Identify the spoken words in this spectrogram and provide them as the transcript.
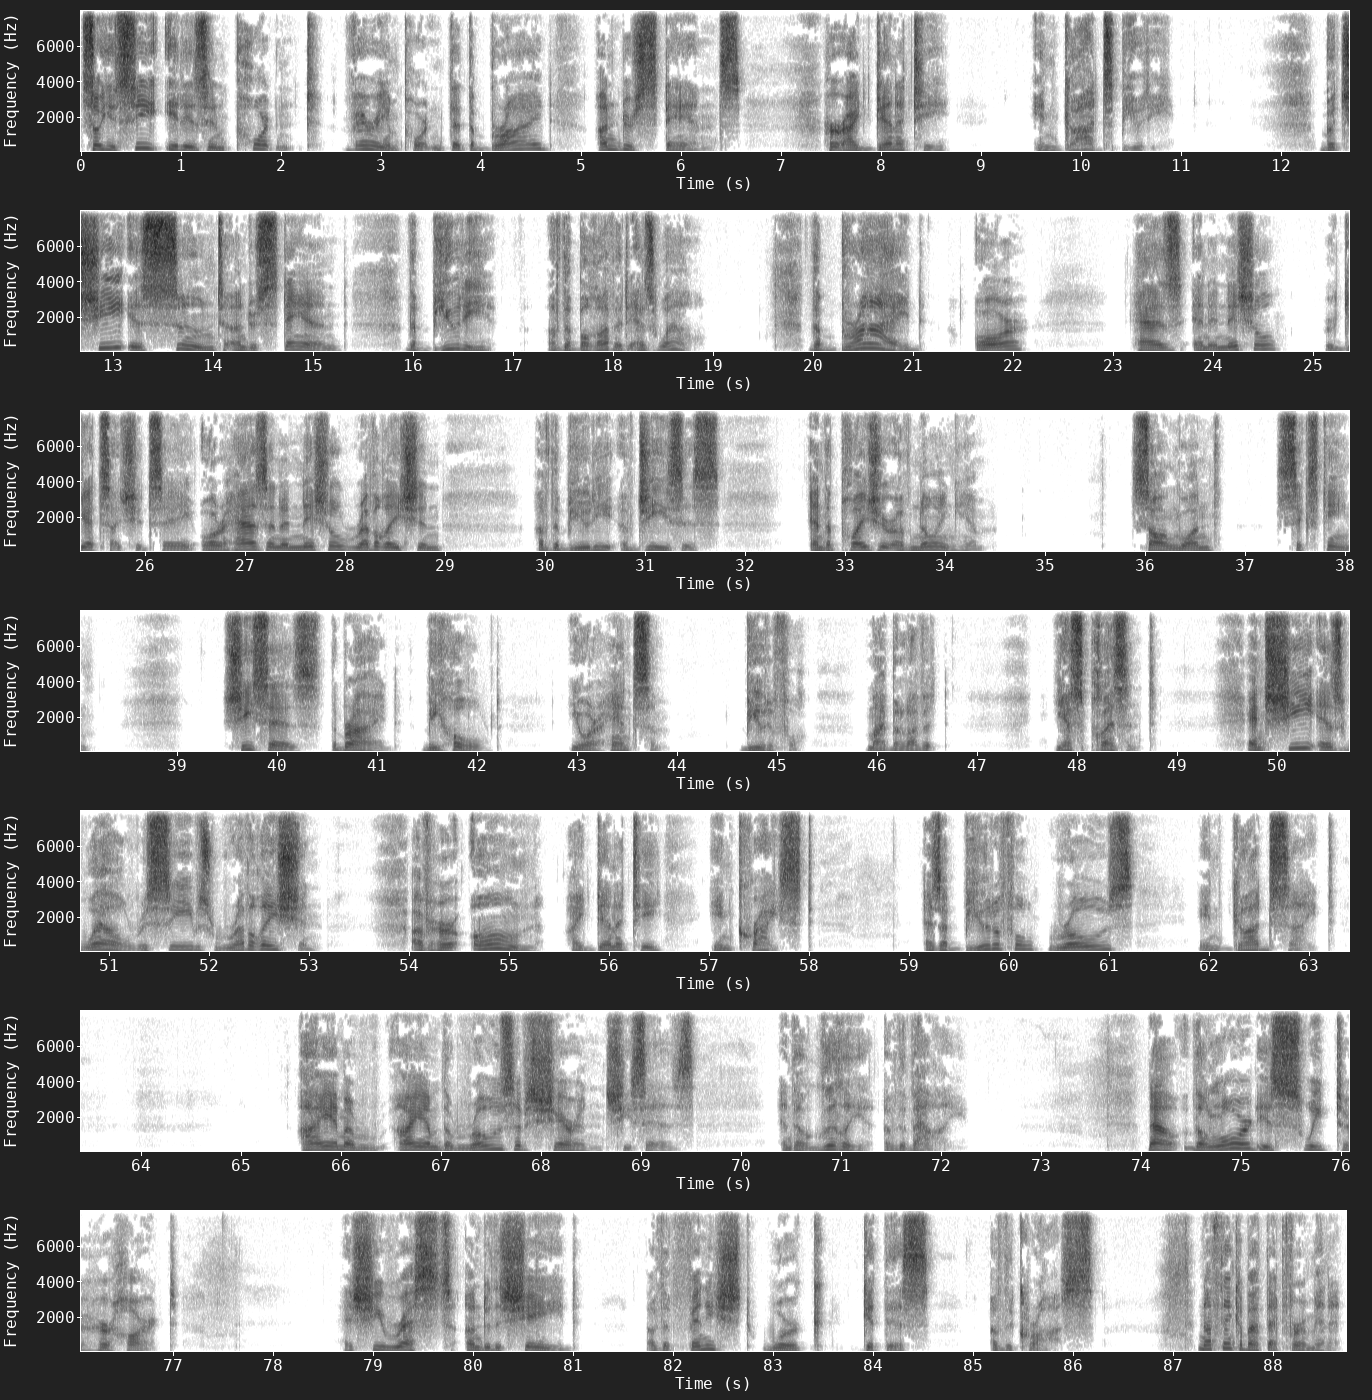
So you see, it is important, very important, that the bride understands her identity in God's beauty. But she is soon to understand the beauty of the beloved as well. The bride, or has an initial, or gets, I should say, or has an initial revelation of the beauty of Jesus and the pleasure of knowing him. Song 116. She says, the bride, Behold, you are handsome, beautiful, my beloved. Yes, pleasant. And she as well receives revelation of her own identity in Christ as a beautiful rose in God's sight. I am a I am the rose of Sharon, she says, and the lily of the valley. Now the Lord is sweet to her heart as she rests under the shade of the finished work, get this, of the cross. Now think about that for a minute.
